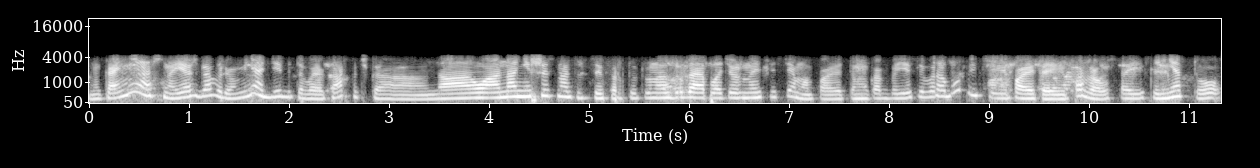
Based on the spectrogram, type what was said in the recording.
Ну, конечно, я же говорю, у меня дебетовая карточка, она, она не 16 цифр, тут у нас другая платежная система, поэтому, как бы, если вы работаете по этой, пожалуйста, если нет, то...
